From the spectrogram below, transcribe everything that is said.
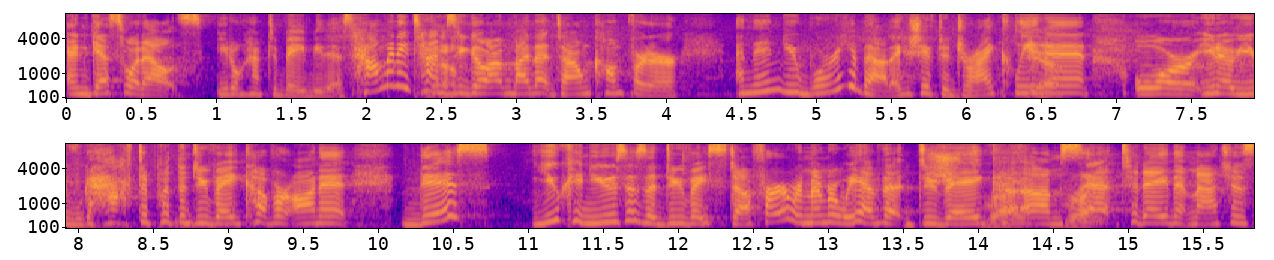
And guess what else? You don't have to baby this. How many times No. do you go out and buy that down comforter? And then you worry about it because you have to dry clean Yeah. it, or you know you have to put the duvet cover on it. This you can use as a duvet stuffer. Remember we have that duvet Right, um, right. set today that matches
